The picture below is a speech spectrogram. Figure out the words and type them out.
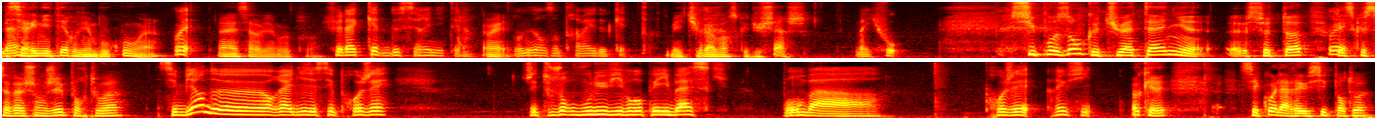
La sérénité revient beaucoup, hein Ouais. Ouais, ça revient beaucoup. je fais la quête de sérénité là. Ouais. On est dans un travail de quête. Mais tu vas voir ce que tu cherches. Bah il faut. Supposons que tu atteignes euh, ce top, Ouais. qu'est-ce que ça va changer pour toi? C'est bien de réaliser ces projets. J'ai toujours voulu vivre au Pays Basque. Bon bah projet réussi. Ok. C'est quoi la réussite pour toi?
